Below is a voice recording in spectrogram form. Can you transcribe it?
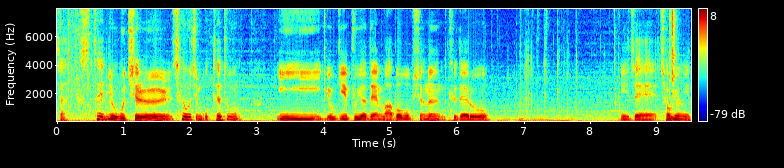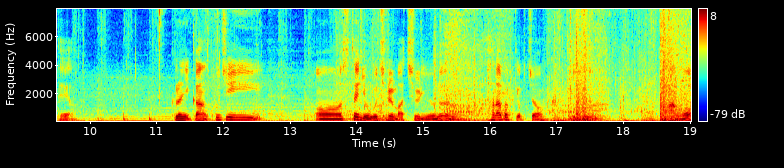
자, 스탯 요구치를 채우지 못해도 이 여기에 부여된 마법 옵션은 그대로 이제 적용이 돼요. 그러니까 굳이 어, 스탯 요구치를 맞출 이유는 하나밖에 없죠. 이 방어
